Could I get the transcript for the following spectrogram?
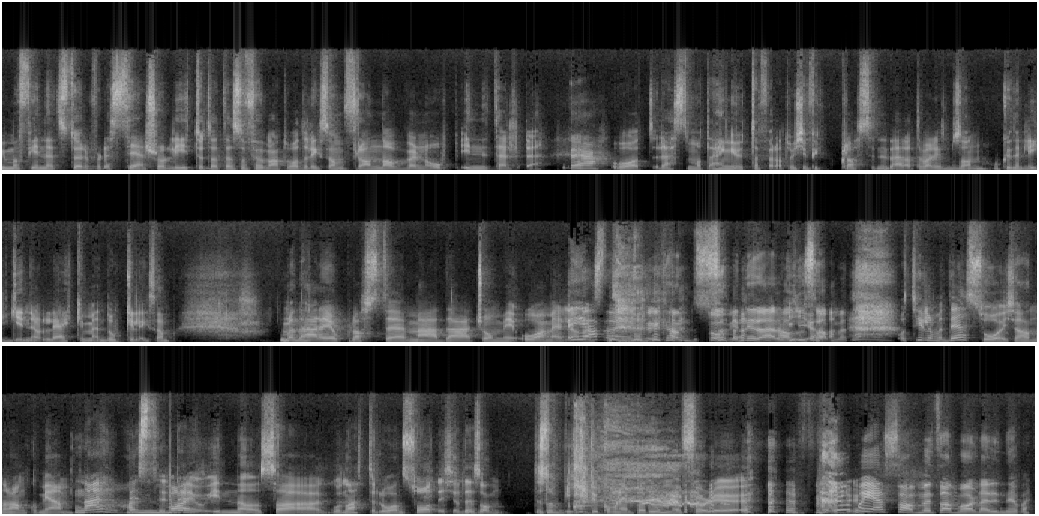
vi må finne et større, for det ser så lite ut at jeg så for meg at hun hadde liksom fra navlen og opp inn i teltet. Ja. Og at resten måtte henge utafor, at hun ikke fikk plass inni der. At det var liksom sånn, hun kunne ligge inni og leke med en dukke, liksom. Men det her er jo plass til meg, der, Tommy og Amelia. Ja, vi kan sove inni der alle Ja. sammen. Og til og med det så ikke han når han kom hjem. Nei, han det- var jo inne og sa god natt til henne, han så det ikke. Og det er sånn, det er så vidt du kommer inn på rommet før du Og jeg sa mens han var der inne, jeg bare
